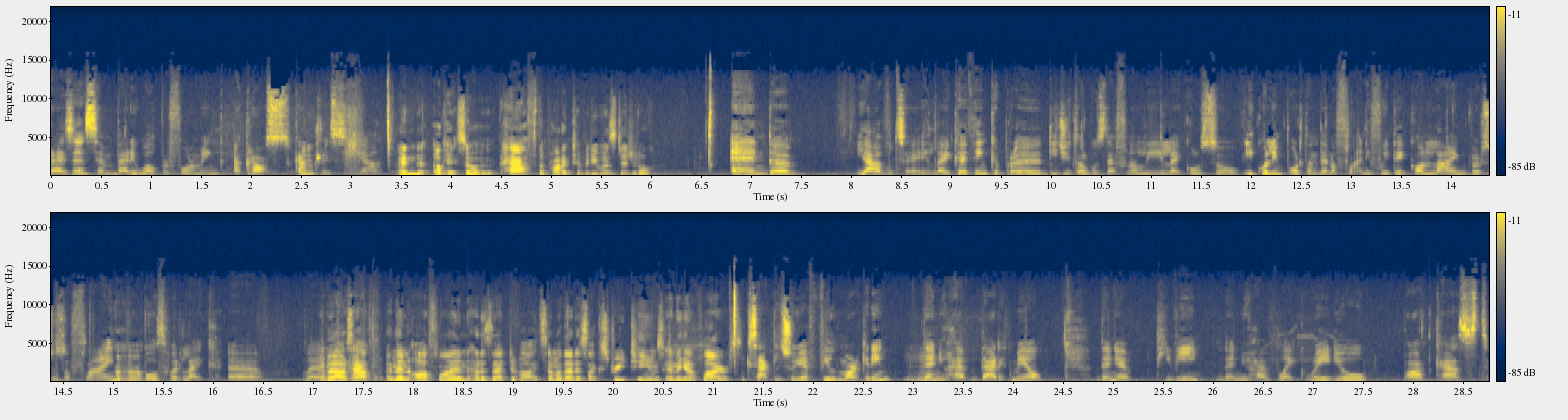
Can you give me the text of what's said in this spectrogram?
presence and very well performing across countries. Yeah, And okay, so half the productivity was digital. and. Uh, yeah, I would say like I think uh, digital was definitely like also equally important than offline. If we take online versus offline, Uh-huh. both were like uh, About half. And then offline, how does that divide? Some of that is like street teams handing out flyers. Exactly. So you have field marketing, Mhm. then you have direct mail, then you have TV, then you have like radio, podcast.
